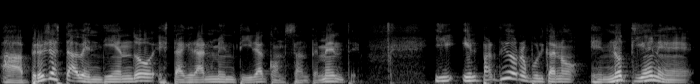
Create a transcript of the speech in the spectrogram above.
ah, pero ella está vendiendo esta gran mentira constantemente. Y, el Partido Republicano eh, no tiene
